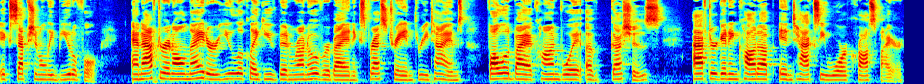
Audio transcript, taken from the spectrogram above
exceptionally beautiful. And after an all nighter, you look like you've been run over by an express train three times, followed by a convoy of gushes after getting caught up in taxi war crossfire.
